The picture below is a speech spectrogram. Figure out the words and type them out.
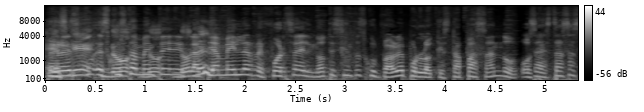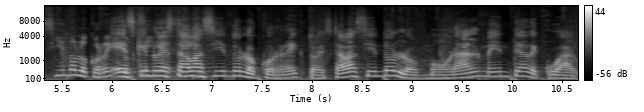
pero Es es, que es no- justamente no- no la le- tía May le refuerza el no te sientas culpable por lo que está pasando. O sea, estás haciendo lo correcto. es que no estaba así. haciendo lo correcto, estaba haciendo lo moralmente adecuado.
